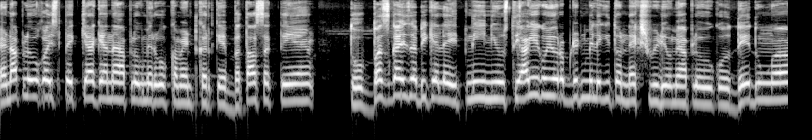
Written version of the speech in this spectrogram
एंड आप लोगों का इस पर क्या कहना है, आप लोग मेरे को कमेंट करके बता सकते हैं। तो बस गाइज़ अभी के लिए इतनी न्यूज़ थी। आगे कोई और अपडेट मिलेगी तो नेक्स्ट वीडियो में आप लोगों को दे दूँगा।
